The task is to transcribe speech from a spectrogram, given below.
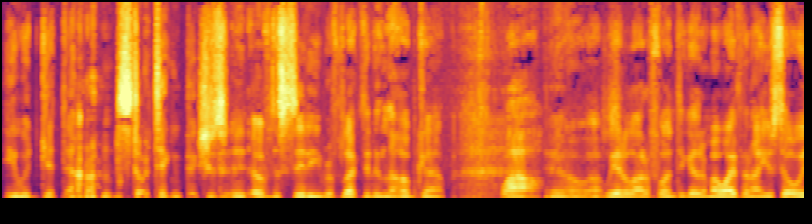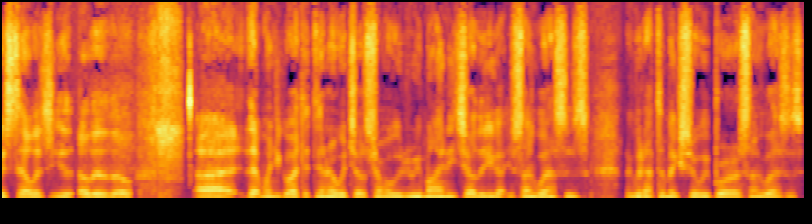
he would get down and start taking pictures of the city reflected in the hubcap. Wow. You know, uh, we had a lot of fun together. My wife and I used to always tell each other, though, uh, that when you go out to dinner with Joe Strummer, we'd remind each other, "You got your sunglasses?" Like we'd have to make sure we brought our sunglasses,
